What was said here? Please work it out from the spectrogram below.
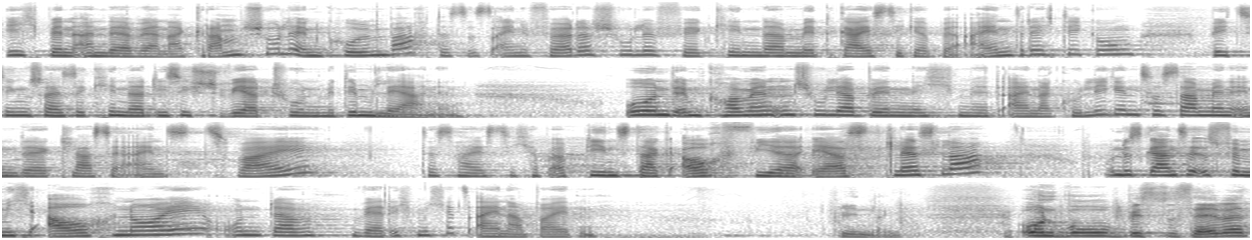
Ich bin an der Werner Gramm Schule in Kulmbach. Das ist eine Förderschule für Kinder mit geistiger Beeinträchtigung bzw. Kinder, die sich schwer tun mit dem Lernen. Und im kommenden Schuljahr bin ich mit einer Kollegin zusammen in der Klasse 1-2 das heißt, ich habe ab Dienstag auch vier Erstklässler und das Ganze ist für mich auch neu und da werde ich mich jetzt einarbeiten. Vielen Dank. Und wo bist du selber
